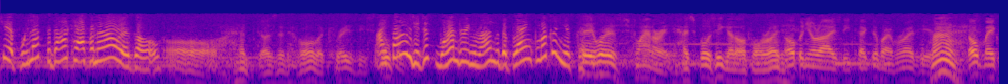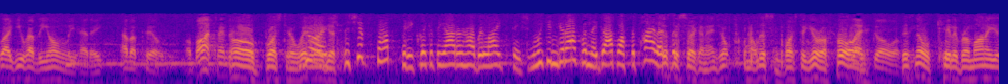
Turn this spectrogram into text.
ship. We left the dock half an hour ago. Oh, that does it. All the crazy stuff. I found you just wandering around with a blank look on your face. Hey, where's Flannery? I suppose he got off all right. Open your eyes, detective. I'm right here. Huh? Don't make like you have the only headache. Have a pill. A bartender. Oh, Buster, wait till I George, get... the ship stops pretty quick at the Outer Harbor Light Station. We can get off when they drop off the pilot. Just but... a second, Angel. Now, listen, Buster, you're a fraud. Let go of There's no Caleb Romano, you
